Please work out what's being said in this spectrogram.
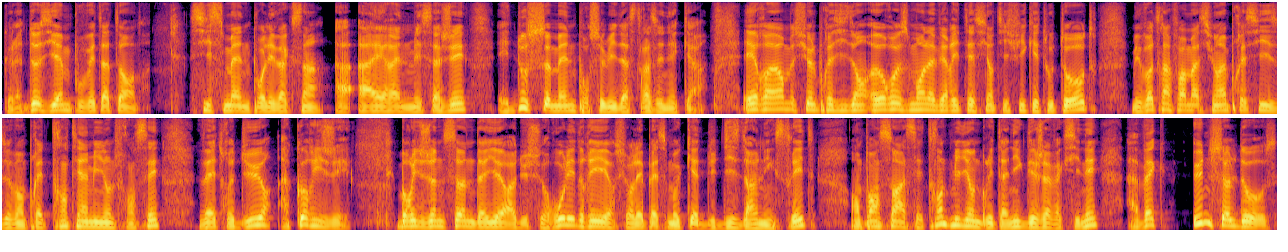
que la deuxième pouvait attendre. Six semaines pour les vaccins à ARN messager et 12 semaines pour celui d'AstraZeneca. Erreur, monsieur le président. Heureusement, la vérité scientifique est tout autre, mais votre information imprécise devant près de 31 millions de Français va être dure à corriger. Boris Johnson, d'ailleurs, a dû se rouler de rire sur l'épaisse moquette du 10 Downing Street en pensant à ces 30 millions de Britanniques déjà vaccinés avec une seule dose.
